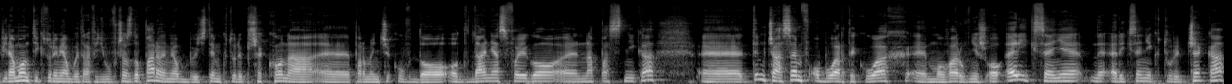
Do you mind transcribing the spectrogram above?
Pinamonti, który miałby trafić wówczas do Parmy, miałby być tym, który przekona Parmeńczyków do oddania swojego e, napastnika. E, tymczasem w obu artykułach e, mowa również o Eriksenie, Eriksenie, który czeka,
